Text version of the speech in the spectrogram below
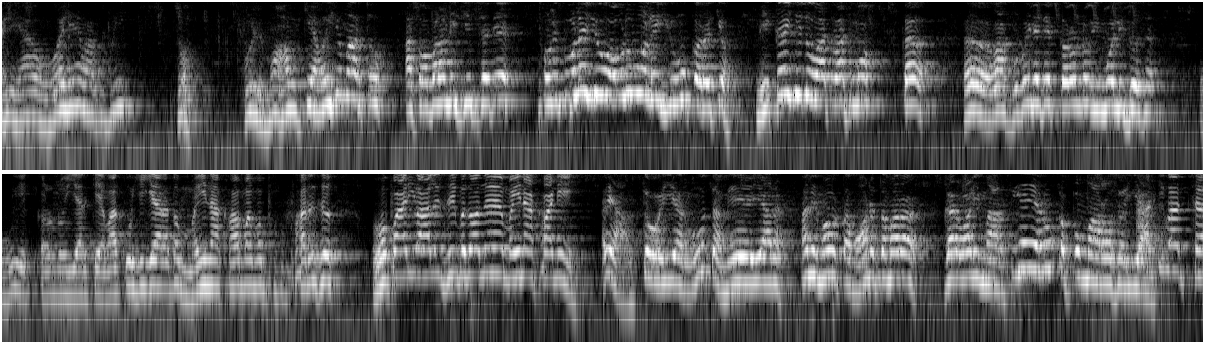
અરે આ હોય લે બાપુ ભાઈ. જો ફૂલ મોહમ કહેવાય ગયું મારતો આ સોબળાની જીભ છે તે થોડી બોલાઈ ગયું અવળું બોલાઈ ગયું. હું કરો કયો? મેં કહી દીધું વાત વાતમાં કે વાઘુભાઈને એક કરોડનો વીમો લીધો છે. હું એક કરોડનો યાર કહેવાતું છે યાર આ તો મહી નાખવામાં ફરસ હોપાડીઓ હાલે છે બધાને મહી નાખવાની. અરે આવતો હોય યાર હું તમે યાર અને મો તમારે તમારા ઘરવાળી મારતી હે યાર હું કપ્પો મારો છો યાર. સાચી વાત છે.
